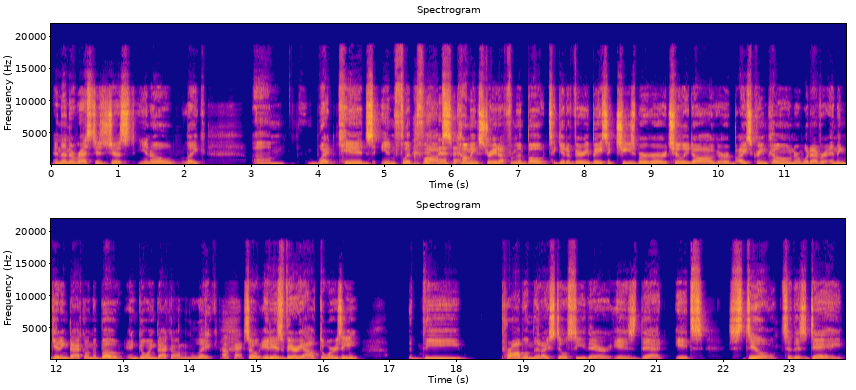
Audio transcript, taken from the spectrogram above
and then the rest is just you know like um, wet kids in flip flops coming straight up from the boat to get a very basic cheeseburger or chili dog or ice cream cone or whatever, and then getting back on the boat and going back out on the lake. okay. So it is very outdoorsy. The problem that I still see there is that it's still to this day,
